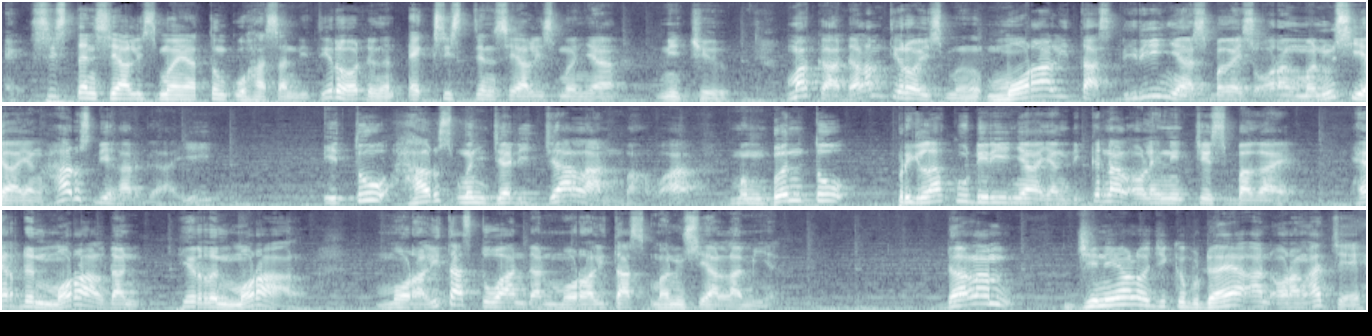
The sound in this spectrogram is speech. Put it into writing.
eksistensialismenya Tengku Hasan Ditiro dengan eksistensialismenya Nietzsche. Maka dalam tiroisme, moralitas dirinya sebagai seorang manusia yang harus dihargai itu harus menjadi jalan bahwa membentuk perilaku dirinya yang dikenal oleh Nietzsche sebagai herden moral dan hirden moral, moralitas Tuhan dan moralitas manusia lamin. Dalam Genealogi kebudayaan orang Aceh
